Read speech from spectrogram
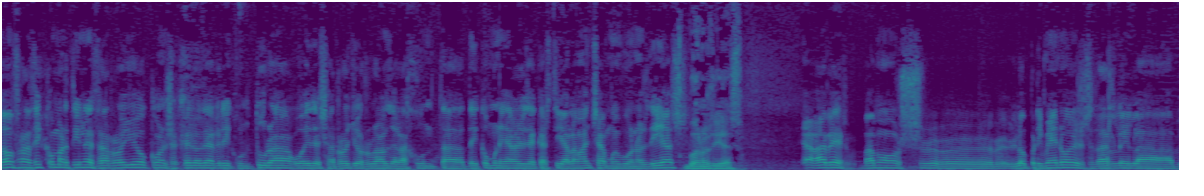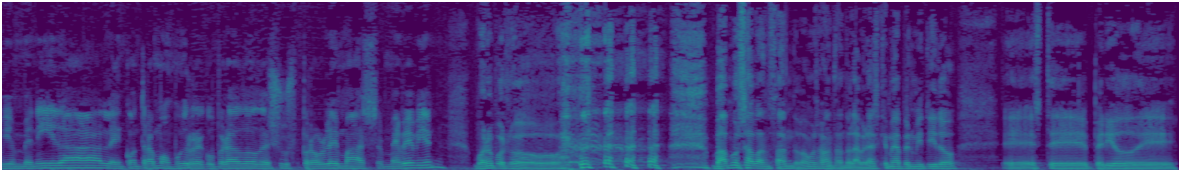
Don Francisco Martínez Arroyo, consejero de Agricultura, Agua y Desarrollo Rural de la Junta de Comunidades de Castilla-La Mancha. Muy buenos días. Buenos días. A ver, vamos. Eh, lo primero es darle la bienvenida. Le encontramos muy recuperado de sus problemas. ¿Me ve bien? Bueno, pues lo... vamos avanzando, vamos avanzando. La verdad es que me ha permitido eh, este periodo de,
